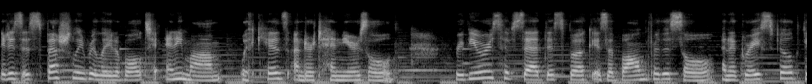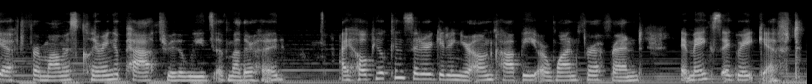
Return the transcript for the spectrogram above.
It is especially relatable to any mom with kids under 10 years old. Reviewers have said this book is a balm for the soul and a grace filled gift for mamas clearing a path through the weeds of motherhood. I hope you'll consider getting your own copy or one for a friend. It makes a great gift.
